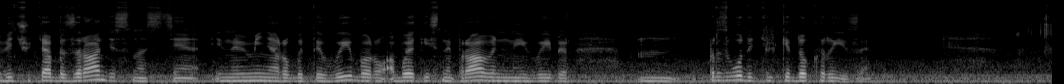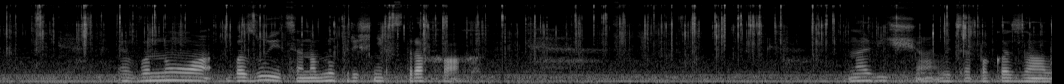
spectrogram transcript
відчуття безрадісності і невміння робити вибору або якийсь неправильний вибір призводить тільки до кризи. Воно базується на внутрішніх страхах. Навіщо ви це показали?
